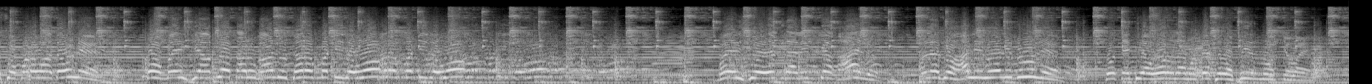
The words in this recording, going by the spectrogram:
પાછો પડવા દઉં ને, તો મહેશી આપજો તારું ગાંડું ધરમ મટી જવો ધરમ મટી જવો મહેશીઓ એકલા લીમ કે હાલ અને જો હાલી નો નીકળું ને, તો તેથી ઓરડામાં બેઠેલો પીર નો કહેવાય.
